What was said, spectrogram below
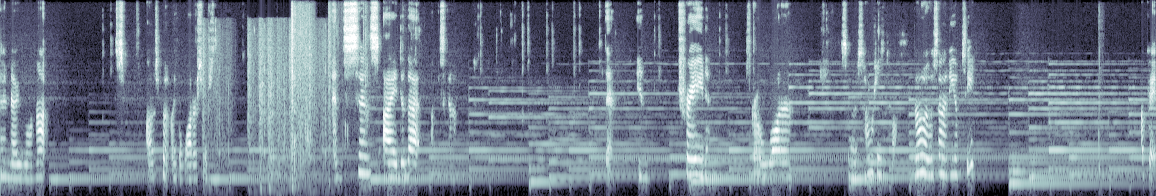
And I will not. Mm, I'll just put like a water source. And since I did that, I'm just gonna there in trade for a water source. How much does it cost? No, that's not an EMC. Okay,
